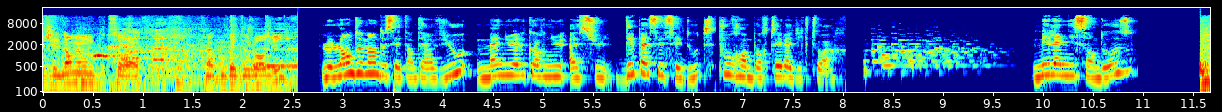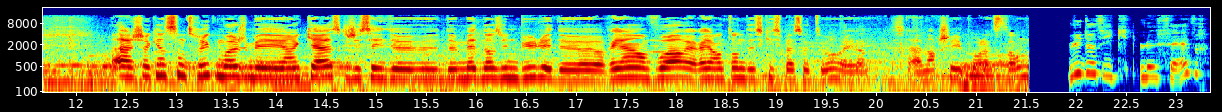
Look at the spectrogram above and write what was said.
J'ai énormément de doutes sur euh, ma compète d'aujourd'hui. Le lendemain de cette interview, Manuel Cornu a su dépasser ses doutes pour remporter la victoire. Mélanie Sandoz. Ah, chacun son truc. Moi, je mets un casque, j'essaye de, me mettre dans une bulle et de rien voir et rien entendre de ce qui se passe autour. Et ça a marché pour l'instant. Ludovic Lefebvre.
